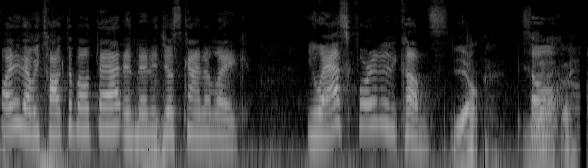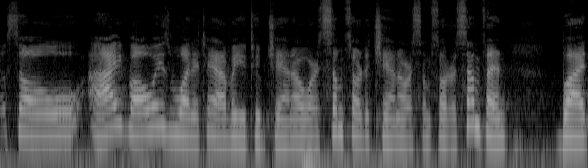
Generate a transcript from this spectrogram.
Funny that we talked about that, and then Mm-hmm. it just kind of like you ask for it and it comes. Yep, exactly. So, so I've always wanted to have a YouTube channel or some sort of channel or some sort of something, but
